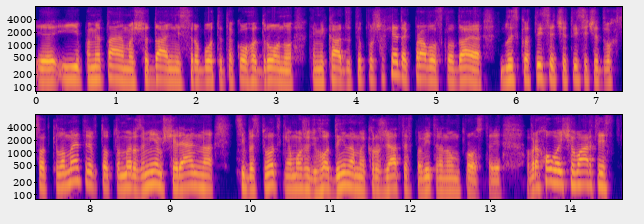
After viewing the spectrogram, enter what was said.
е, і пам'ятаємо, що дальність роботи такого дрону камікадзе типу шахет, як правило, складає близько 1000-1200 кілометрів. Тобто, ми розуміємо, що реально ці безпілотники можуть годинами кружляти в повітряному просторі, враховуючи вартість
